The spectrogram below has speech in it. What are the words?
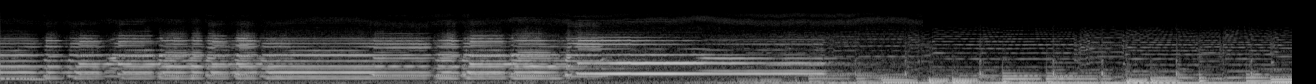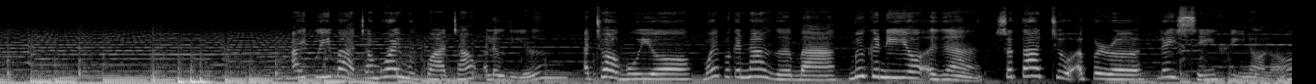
ထောင်းအလုတ်တီယအထော့ဘူယောမွေပကနာရဘာမုကနီယောအကန်စတတုအပရလိတ်စင်ခီနော်လော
